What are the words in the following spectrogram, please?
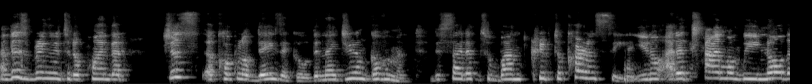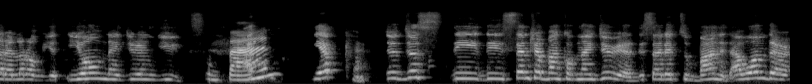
And this brings me to the point that just a couple of days ago, the Nigerian government decided to ban cryptocurrency. You know, at a time when we know that a lot of young Nigerian youths ban Yep. Just the, the Central Bank of Nigeria decided to ban it. I wonder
